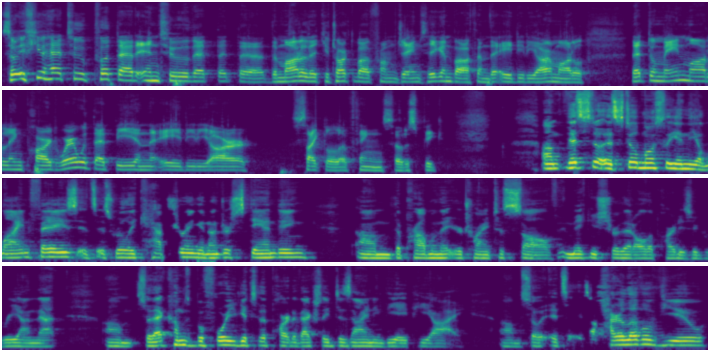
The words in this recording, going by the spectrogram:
so if you had to put that into that, that the, the model that you talked about from james higginbotham the addr model that domain modeling part, where would that be in the ADDR cycle of things, so to speak? Um, that's still it's still mostly in the align phase. It's it's really capturing and understanding um, the problem that you're trying to solve and making sure that all the parties agree on that. Um, so that comes before you get to the part of actually designing the API. Um, so it's it's a higher level view.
